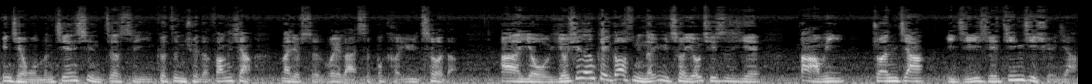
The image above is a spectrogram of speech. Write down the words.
并且我们坚信这是一个正确的方向，那就是未来是不可预测的。啊，有有些人可以告诉你的预测，尤其是一些大 V 专家以及一些经济学家，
